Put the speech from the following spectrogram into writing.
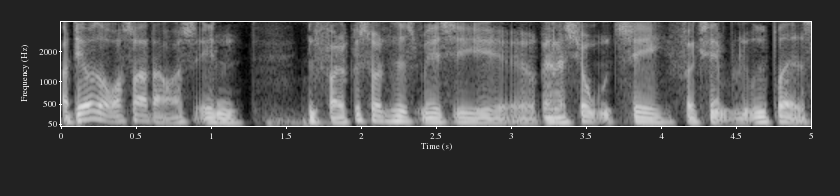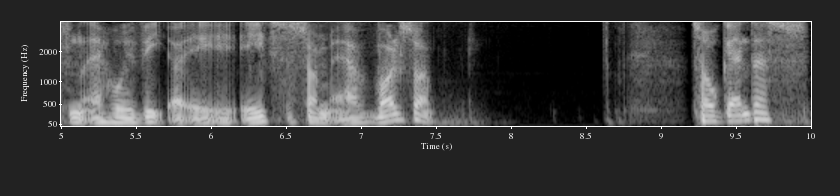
Og derudover så er der også en, en folkesundhedsmæssig øh, relation til for eksempel udbredelsen af HIV og AIDS, som er voldsom. Så Ugandas...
